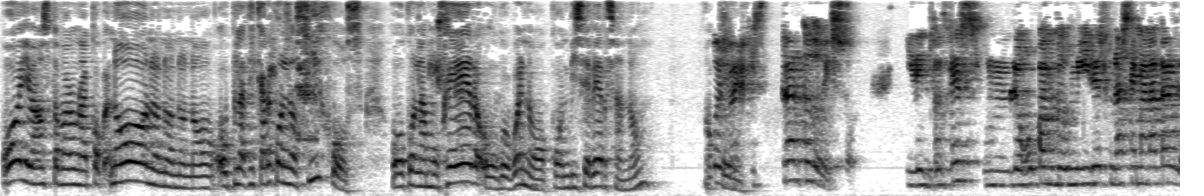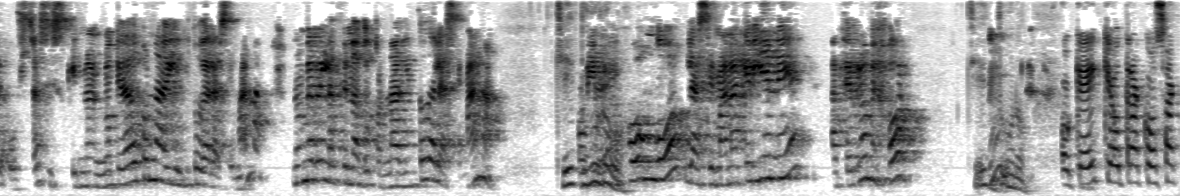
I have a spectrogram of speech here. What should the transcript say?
Oye, vamos a tomar una copa. No, no, no, no, no. O platicar Exacto. con los hijos, o con la mujer, Exacto. o bueno, con viceversa, ¿no? Pues okay. registrar todo eso. Y entonces, luego cuando mires una semana atrás, ostras, es que no, no, he quedado con nadie en toda la semana, no me he relacionado con nadie en toda la semana. Qué duro. Me pongo la semana que viene a hacerlo mejor. Qué duro. ¿Mm? Ok, ¿qué otra cosa?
